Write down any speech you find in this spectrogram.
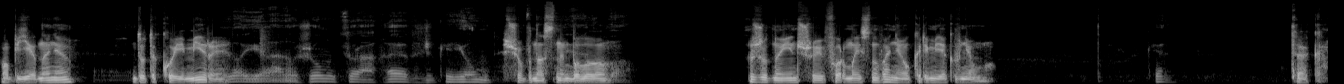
об'єднання до такої міри, щоб в нас не було жодної іншої форми існування, окрім як в ньому. Так.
